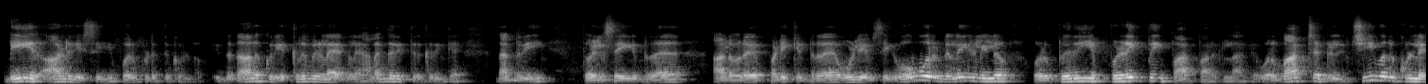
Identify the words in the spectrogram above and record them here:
நீர் ஆளுகை செய்ய பொறுப்படுத்திக் கொள்ளும். இந்த நாளுக்குரிய கிருமிகளை எங்களை அலங்கரித்திருக்கிறீங்க. நன்றி. தொழில் செய்கின்ற ஆண்டவரே படிக்கின்ற ஊழியம் செய்கிற ஒவ்வொரு நிலைகளிலும் ஒரு பெரிய பிழைப்பை பார்ப்பார்களாக. ஒரு மாற்றங்கள் ஜீவனுக்குள்ளே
